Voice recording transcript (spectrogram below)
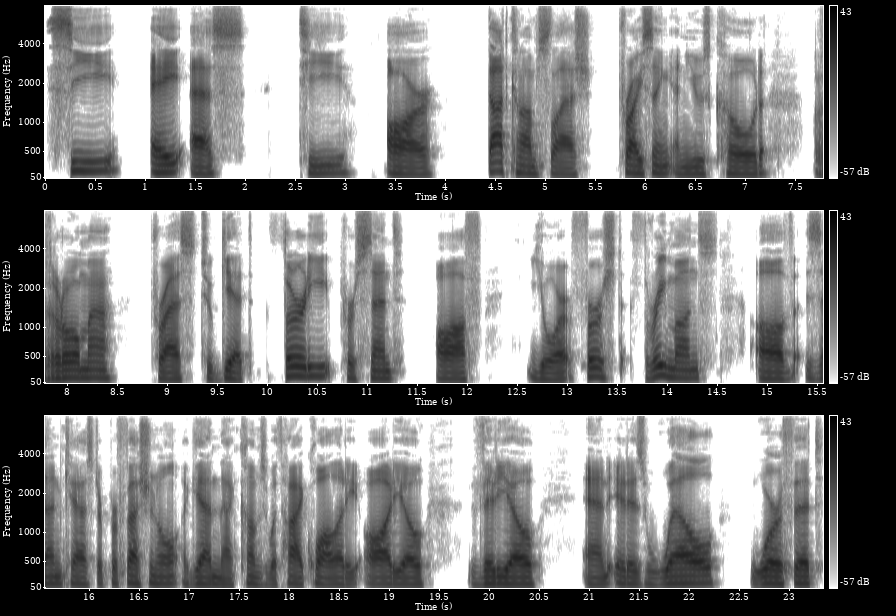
C A S T R dot com slash pricing and use code Roma Press to get 30% off your first three months of Zencastr Professional. Again, that comes with high quality audio, video, and it is well worth it.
